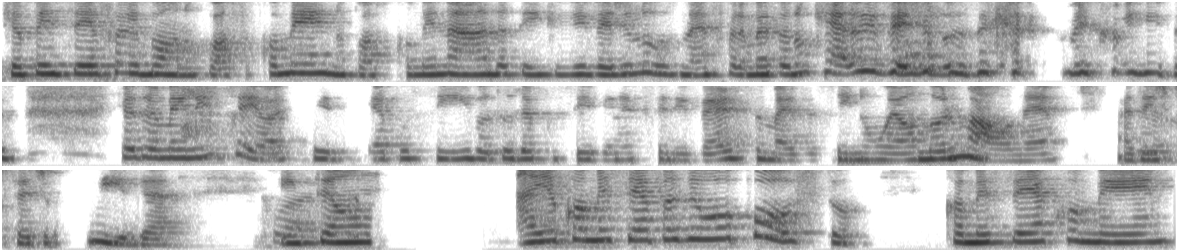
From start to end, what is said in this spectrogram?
Que eu pensei, eu falei, bom, não posso comer, não posso comer nada, tenho que viver de luz, né? Eu falei, mas eu não quero viver de luz, eu quero comer comida. Eu também nem sei, eu acho que é possível, tudo é possível nesse universo, mas assim, não é o normal, né? Mas a gente precisa de comida. Claro. Então, aí eu comecei a fazer o oposto comecei a comer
